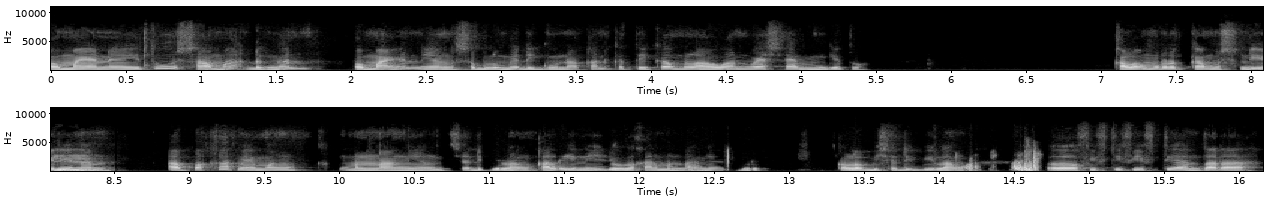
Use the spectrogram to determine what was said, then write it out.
pemainnya itu sama dengan pemain yang sebelumnya digunakan ketika melawan West Ham gitu. Kalau menurut kamu sendiri, mm. Nan, apakah memang menang yang bisa dibilang kali ini juga kan menangnya ber, kalau bisa dibilang uh, eh, 50-50 antara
